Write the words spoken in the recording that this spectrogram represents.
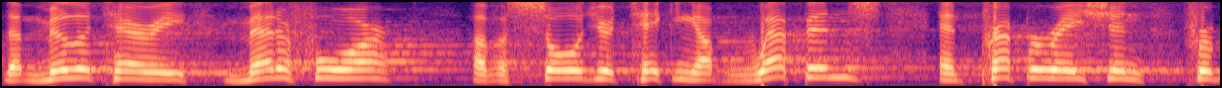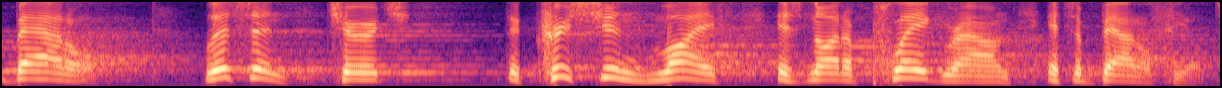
the military metaphor of a soldier taking up weapons and preparation for battle. Listen, church, the Christian life is not a playground, it's a battlefield.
